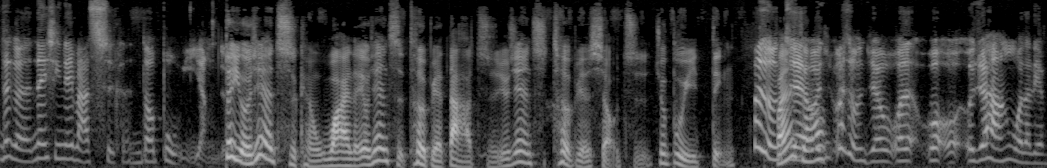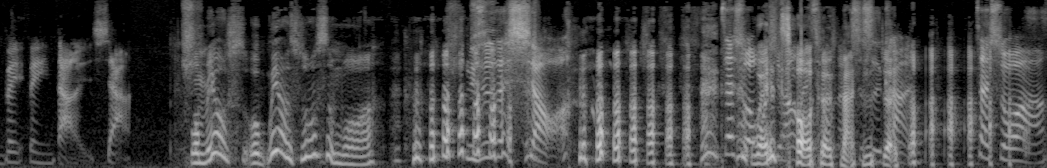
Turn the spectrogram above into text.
那个内心那把尺可能都不一样的。对，有些人尺可能歪了，有些人尺特别大只，有些人尺特别小只，就不一定。为什么觉得？为什么觉得我的我我我觉得好像我的脸被被你打了一下？我没有说，我没有说什么啊。你是在笑啊？在说猥丑的男人。再说啊。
